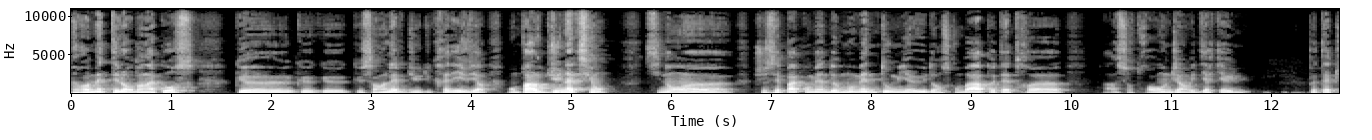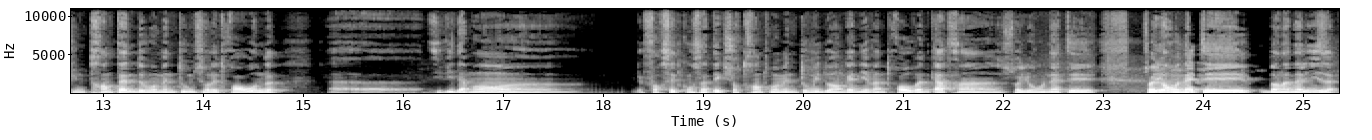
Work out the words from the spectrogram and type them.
remettre Taylor dans la course que, que, que, ça enlève du, crédit. Je veux dire, on parle d'une action. Sinon, euh, je ne sais pas combien de momentum il y a eu dans ce combat. Peut-être euh, ah, sur trois rounds, j'ai envie de dire qu'il y a eu peut-être une trentaine de momentum sur les trois rounds. Euh, évidemment, forcé de constater que sur 30 momentum, il doit en gagner 23 ou 24. Hein. Soyons honnêtes et soyons honnêtes et dans l'analyse.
